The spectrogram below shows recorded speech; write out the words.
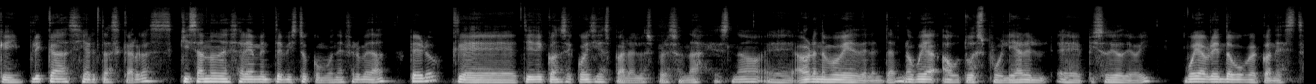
que implica ciertas cargas, quizá no necesariamente visto como una enfermedad, pero que tiene consecuencias para los personajes, ¿no? Eh, ahora no me voy a adelantar, no voy a auto-spoilear el eh, episodio de hoy, voy abriendo boca con esto.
